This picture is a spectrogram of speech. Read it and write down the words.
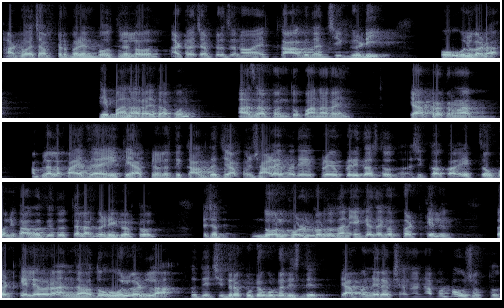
आठवा चॅप्टर पर्यंत पोहोचलेलो आहोत. आठव्या चॅप्टरचं नाव आहे कागदाची घडी. व उलगडा. हे पाहणार आहेत आपण. आज आपण तो पाहणार आहे. या प्रकरणात आपल्याला पाहायचं आहे की आपल्याला ते कागदाचे आपण शाळेमध्ये प्रयोग करीत असतो. अशी का- का- एक चौकोनी कागद घेतो त्याला घडी करतो. त्याच्यात दोन फोल्ड करतो आणि एका जागेवर कट केलं. कट केल्यावर आणि जेव्हा तो तर ते छिद्र कुठं कुठं दिसते? ते आपण निरीक्षणाने आपण पाहू शकतो.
